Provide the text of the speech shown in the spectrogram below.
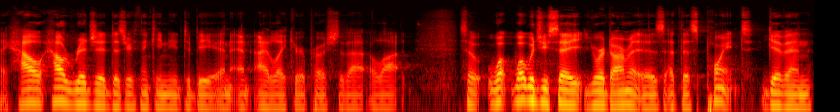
Like how how rigid does your thinking need to be? And and I like your approach to that a lot. So what what would you say your dharma is at this point, given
